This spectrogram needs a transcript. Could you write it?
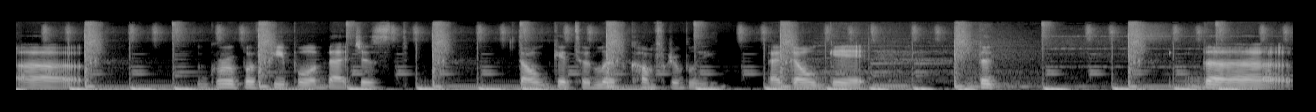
uh group of people that just don't get to live comfortably, that don't get the the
